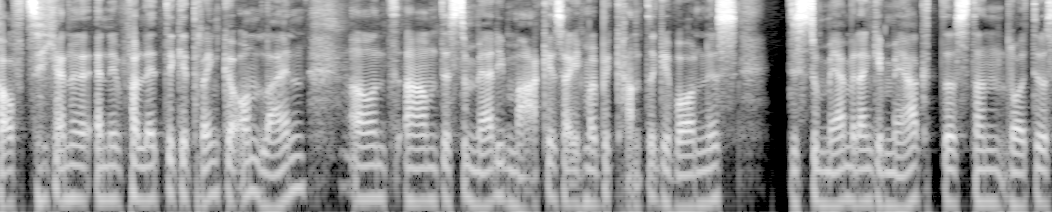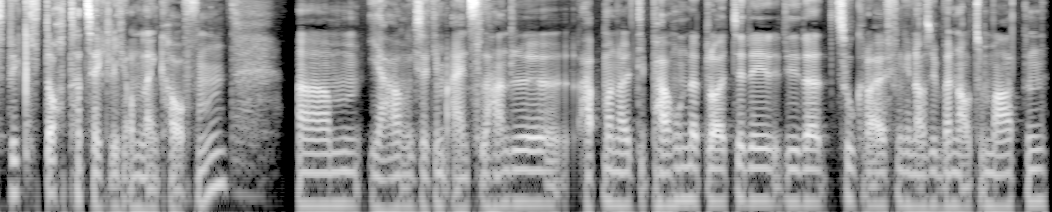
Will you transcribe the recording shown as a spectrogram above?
kauft sich eine, eine Palette Getränke online und ähm, desto mehr die Marke, sage ich mal, bekannter geworden ist, desto mehr haben wir dann gemerkt, dass dann Leute das wirklich doch tatsächlich online kaufen. Ähm, ja, wie gesagt, im Einzelhandel hat man halt die paar hundert Leute, die, die da zugreifen, genauso wie bei den Automaten.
